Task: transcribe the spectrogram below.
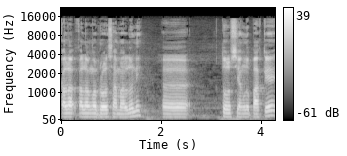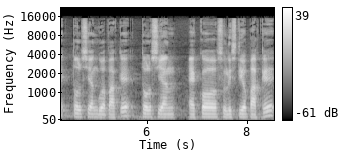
kalau kalau ngobrol sama lu nih uh, tools yang lu pakai tools yang gue pakai tools yang Eko Sulistio pakai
